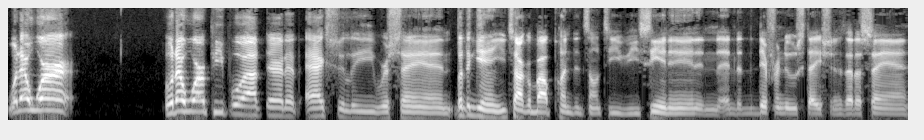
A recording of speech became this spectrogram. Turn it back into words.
well there were well there were people out there that actually were saying but again you talk about pundits on tv cnn and, and the different news stations that are saying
